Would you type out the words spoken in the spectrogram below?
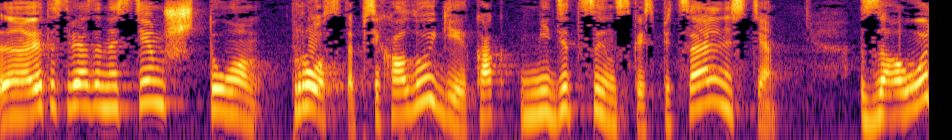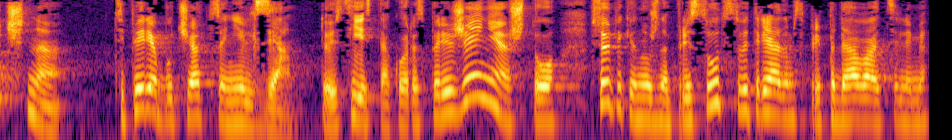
Э, это связано с тем, что просто психологии как медицинской специальности заочно теперь обучаться нельзя. То есть есть такое распоряжение, что все-таки нужно присутствовать рядом с преподавателями,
